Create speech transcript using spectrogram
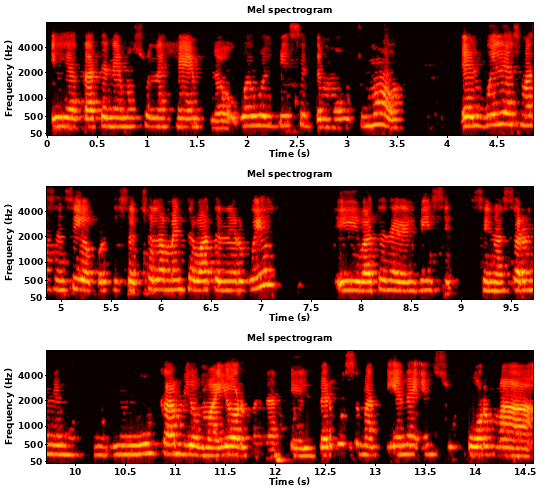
Y acá tenemos un ejemplo. We will visit the mall tomorrow. El will es más sencillo porque usted solamente va a tener will y va a tener el visit sin hacer ningún, cambio mayor, ¿verdad? El verbo se mantiene en su forma,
